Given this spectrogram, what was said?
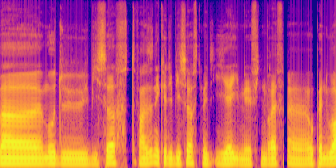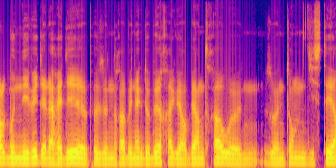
Euh, Ba, mod Ubisoft, enfin, ez ket Ubisoft, met EA, mais fin bref, euh, open world mod neve de la rede euh, peus un dra bennak d'ober hag ur bern trao euh, zo un tamm dister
